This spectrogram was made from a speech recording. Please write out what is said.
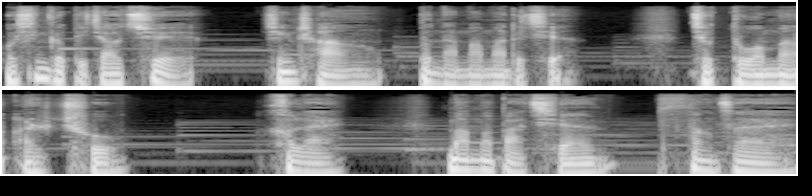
我性格比较倔，经常不拿妈妈的钱，就夺门而出。后来，妈妈把钱放在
